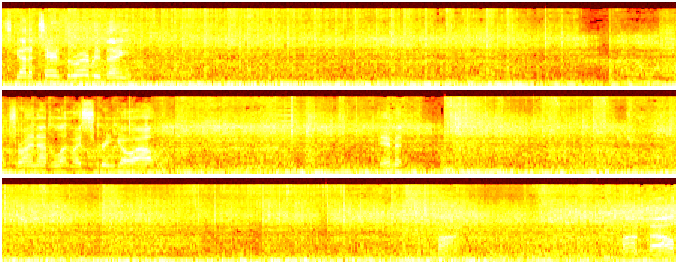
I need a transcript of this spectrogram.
Just gotta tear through everything. I'll try not to let my screen go out. Damn it. Come on, pal.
